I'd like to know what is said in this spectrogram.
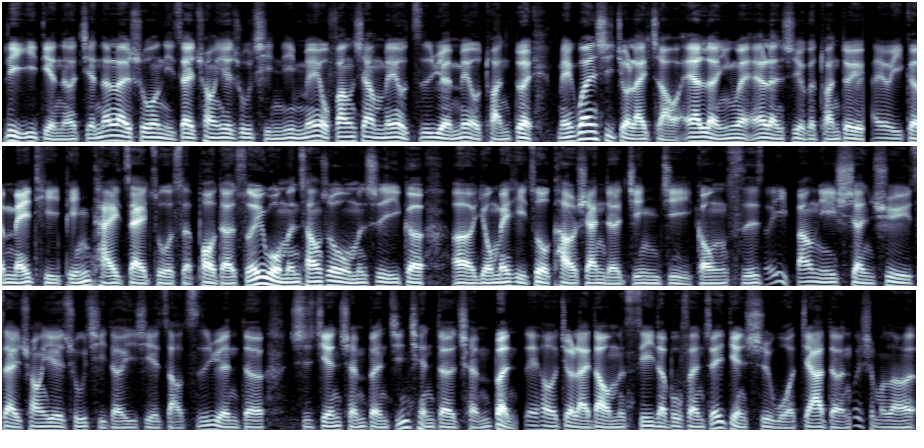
利益点呢？简单来说，你在创业初期，你没有方向、没有资源、没有团队，没关系，就来找 Allen，因为 Allen 是有个团队，还有一个媒体平台在做 support，所以我们常说我们是一个呃有媒体做靠山的经纪公司，可以帮你省去在创业初期的一些找资源的时间成本、金钱的成本。最后就来到我们 C 的部。部分这一点是我加的，为什么呢？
